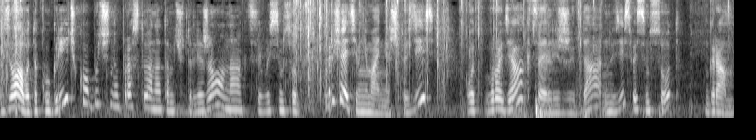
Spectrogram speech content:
Взяла вот такую гречку обычную, простую, она там что-то лежала на акции, 800. Обращайте внимание, что здесь вот вроде акция лежит, да, но здесь 800 грамм,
